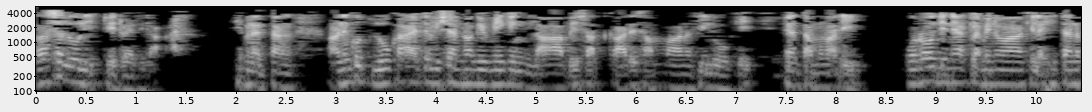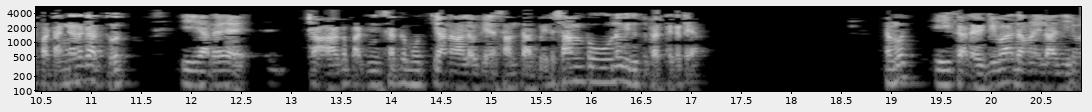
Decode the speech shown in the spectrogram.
රසලෝලීත්වයට වැටිලා. එහෙම නැත්නම් අනිකුත් ලෝකායත විශ්යන් වගේ මේකෙන් ලාභේ සත්කාරේ සම්මාන සිලෝකේ නැත්නම් මොනවාරි පරෝජනයක් ලැබෙනවා කියලා හිතන්න පටන් අරගත්තොත් ඒ අර ඡාග පටිනිසග්ග මුත්‍යානාලෝකය සන්තර්පයට සම්පූර්ණ විරුද්ධ පැත්තකට යනවා. නමුත් ඒක අර ගෙවා දමනලාදීම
